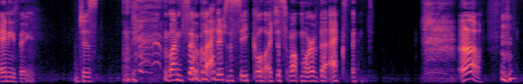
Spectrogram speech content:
anything. Just I'm so glad there's a sequel. I just want more of the accent. Oh.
